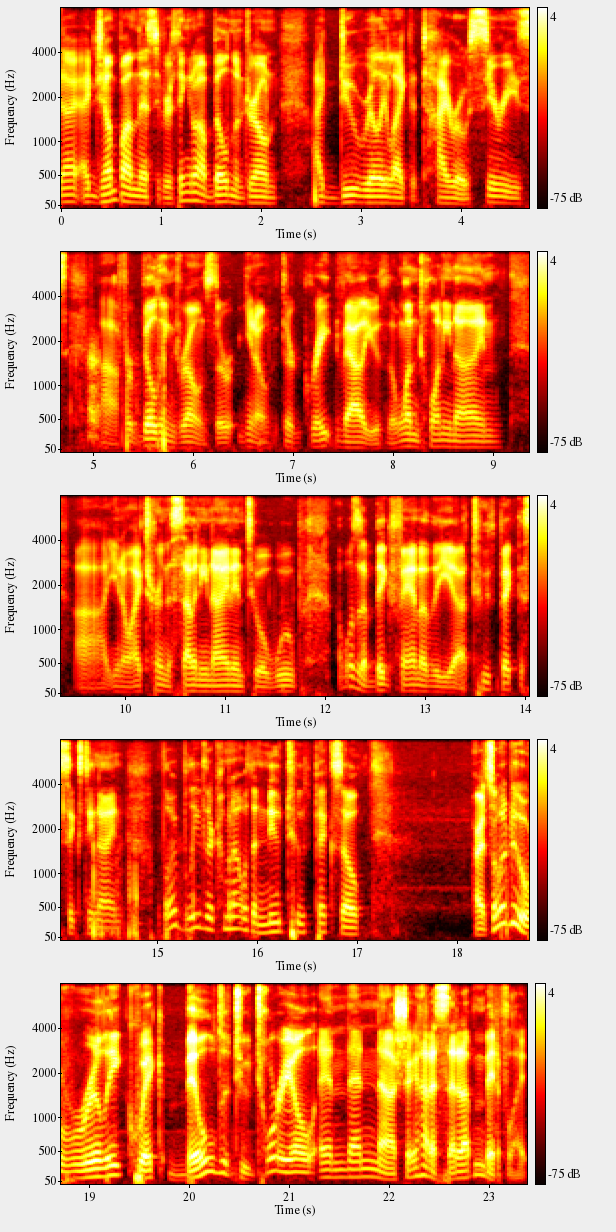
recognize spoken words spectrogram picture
I jump on this. If you're thinking about building a drone, I do really like the Tyro series uh, for building drones. They're you know they're great values. The 129. Uh, you know, I turned the 79 into a whoop. I wasn't a big fan of the uh, toothpick, the 69, although I believe they're coming out with a new toothpick. So, all right, so I'm going to do a really quick build tutorial and then uh, show you how to set it up in Betaflight.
